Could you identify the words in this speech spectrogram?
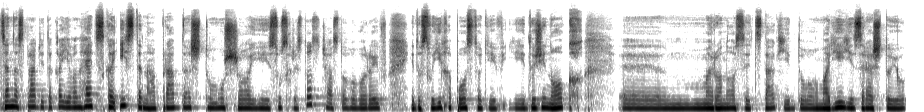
Це насправді така євангельська істина, правда ж, тому що Ісус Христос часто говорив і до своїх апостолів, і до жінок. Е, Мироносець, так, і до Марії, зрештою,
